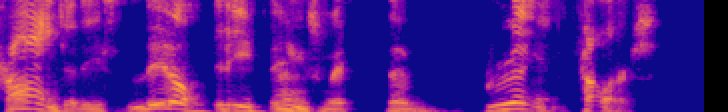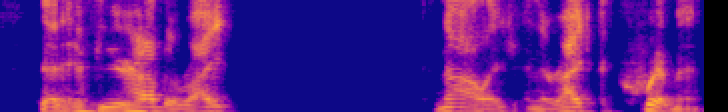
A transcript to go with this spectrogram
kind to these little bitty things with the brilliant colors that if you have the right knowledge and the right equipment,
